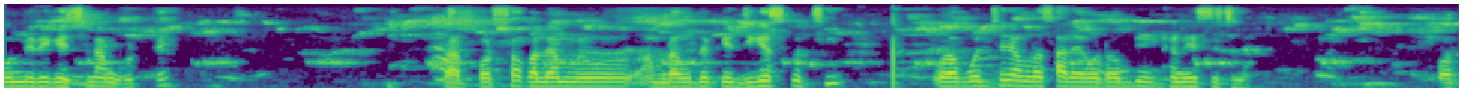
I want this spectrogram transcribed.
মন্দিরে গেছিলাম ঘুরতে। তারপর সকালে আমরা আমরা ওদেরকে জিজ্ঞেস করছি ওরা বলছে আমরা সাড়ে এগারোটা অবধি এখানে এসেছিলাম। কত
